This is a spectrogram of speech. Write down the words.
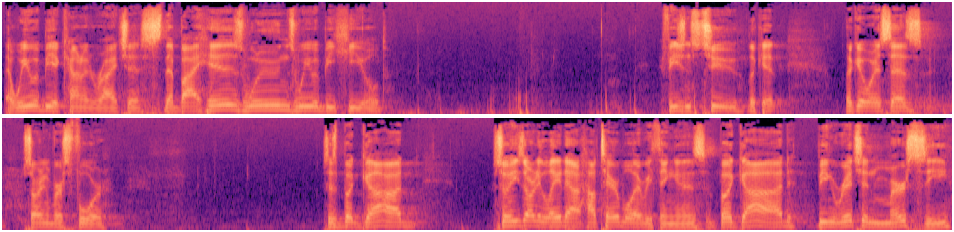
that we would be accounted righteous, that by his wounds we would be healed. Ephesians 2, look at, look at what it says, starting in verse 4. It says, But God, so he's already laid out how terrible everything is, but God, being rich in mercy,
